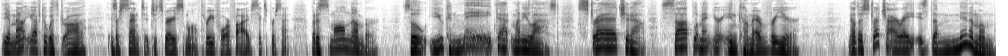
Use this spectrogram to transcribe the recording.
the amount you have to withdraw is a percentage. It's very small, three, four, five, six percent. But a small number so you can make that money last. Stretch it out. Supplement your income every year. Now, the stretch IRA is the minimum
